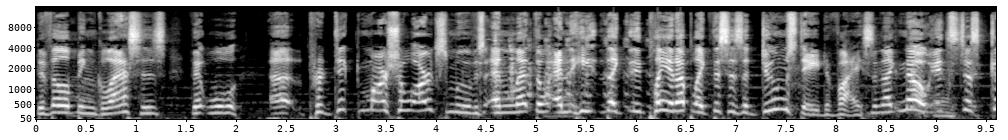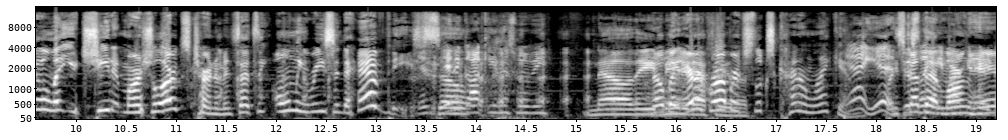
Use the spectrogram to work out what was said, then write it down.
developing glasses that will. Uh, predict martial arts moves and let the and he like they play it up like this is a doomsday device and like no it's just gonna let you cheat at martial arts tournaments that's the only reason to have these Is So- Itagaki in this movie? no, they no made but it Eric after Roberts the- looks kind of like him Yeah, he is. he's just got like that the long American hair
